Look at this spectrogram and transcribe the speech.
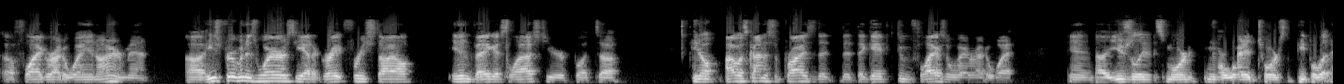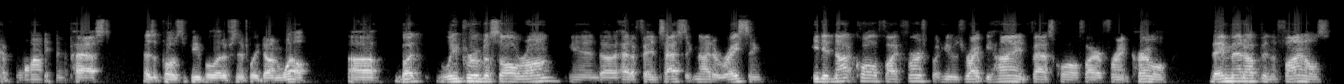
a flag right away in Ironman. Uh, he's proven his wares. He had a great freestyle in Vegas last year, but uh, you know I was kind of surprised that, that they gave two flags away right away. And uh, usually it's more more weighted towards the people that have won in the past as opposed to people that have simply done well. Uh, but Lee proved us all wrong and uh, had a fantastic night of racing. He did not qualify first, but he was right behind fast qualifier Frank Krmel. They met up in the finals,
